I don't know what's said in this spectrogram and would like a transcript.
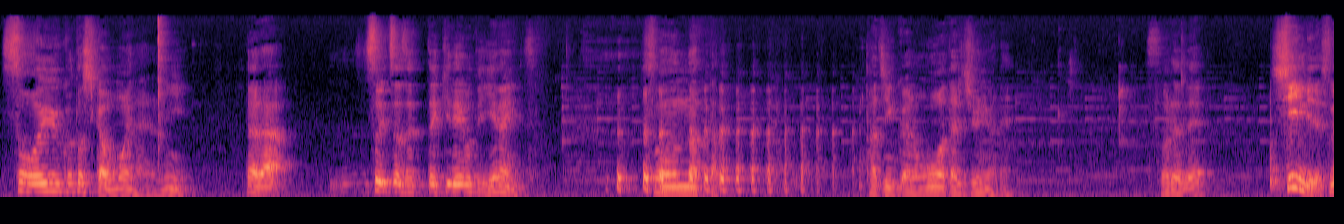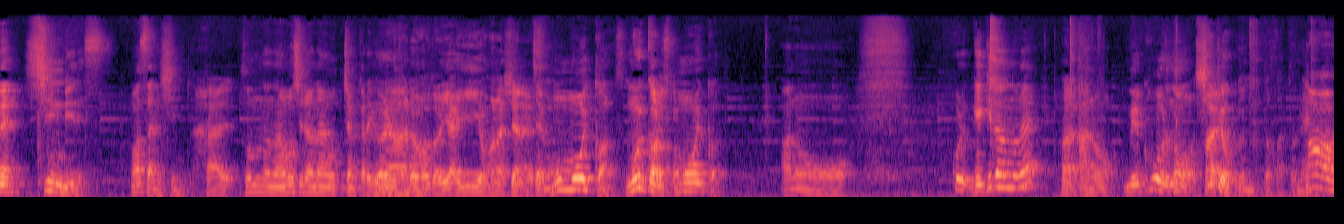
そういうことしか思えないのに。だからそいつは絶対綺麗事言えないんです。よそうなった。らパチンコ屋の大当たり中にはね。それで。真理ですね。真理です。まさに真理。はい。そんな名も知らないおっちゃんから言われるなるほど。いやいいお話じゃないですか。じゃあもうもう一個あるんです。もう一個あるんですもう一個あのーこれ劇団のね、はい。あのミルクホールの新庄君とかとね、はい。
